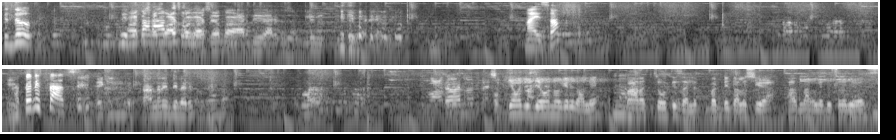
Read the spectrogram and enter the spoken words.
सिद्धू आता सात आठ वागा असे बा, अर्धी अर्धी संपली बी. किती भारी लागली. नाहीस हा हातो निसतास एक नंबर कांदा नाही दिला रे ओके मध्ये जेवण वगैरे झाले. बारा चौतीस झालेत. बर्थडे झाला शिळा आज लागले दुसरा दिवस.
